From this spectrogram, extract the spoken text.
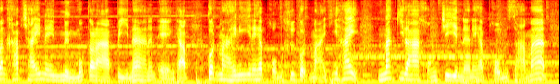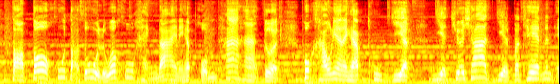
บังคับใช้ใน 1 มกราปีหน้านั่นเองครับ กฎหมายนี้นะครับผมคือกฎหมายที่ให้นักกีฬาของจีนเนี่ยนะครับผมสามารถตอบโต้คู่ต่อสู้หรือว่าคู่แข่งได้นะครับผมถ้าหากเกิดพวกเขาเนี่ยนะครับถูกเหยียด เหยียดเชื้อชาติ เหยียดประเทศนั่นเอ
